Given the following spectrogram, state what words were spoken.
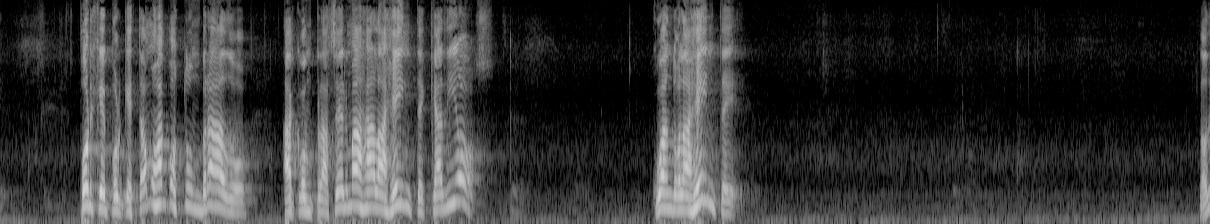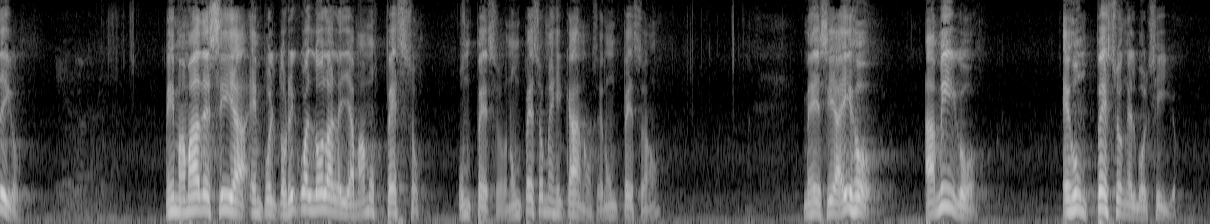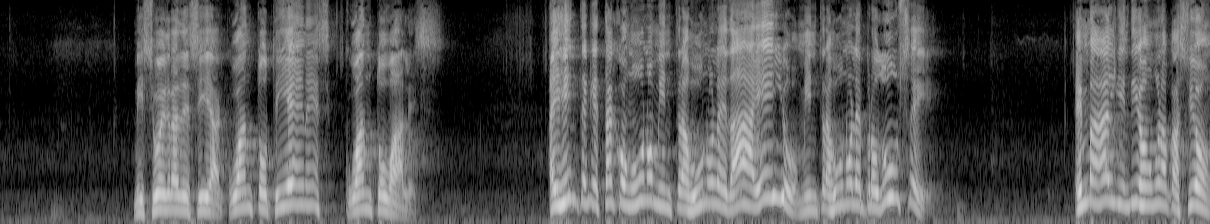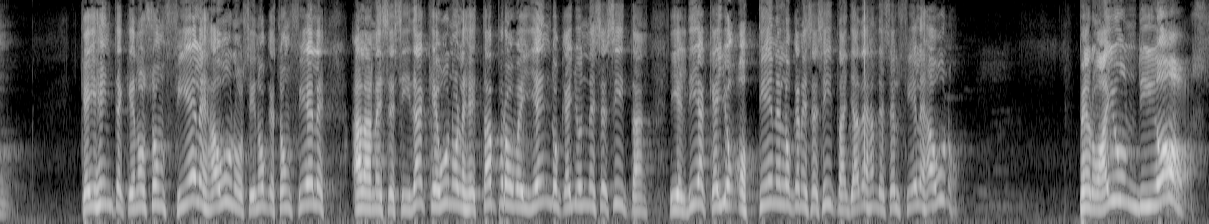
¿Por qué? Porque estamos acostumbrados a complacer más a la gente que a Dios. Cuando la gente lo digo. Mi mamá decía, en Puerto Rico al dólar le llamamos peso, un peso, no un peso mexicano, sino un peso. ¿no? Me decía, hijo, amigo, es un peso en el bolsillo. Mi suegra decía, ¿cuánto tienes? ¿Cuánto vales? Hay gente que está con uno mientras uno le da a ellos, mientras uno le produce. Es más, alguien dijo en una ocasión que hay gente que no son fieles a uno, sino que son fieles a la necesidad que uno les está proveyendo que ellos necesitan. Y el día que ellos obtienen lo que necesitan, ya dejan de ser fieles a uno. Pero hay un Dios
